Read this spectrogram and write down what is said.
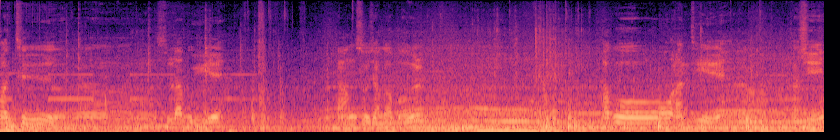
아파트 어, 슬라브 위에 방수 작업을 하고 난 뒤에 어, 다시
